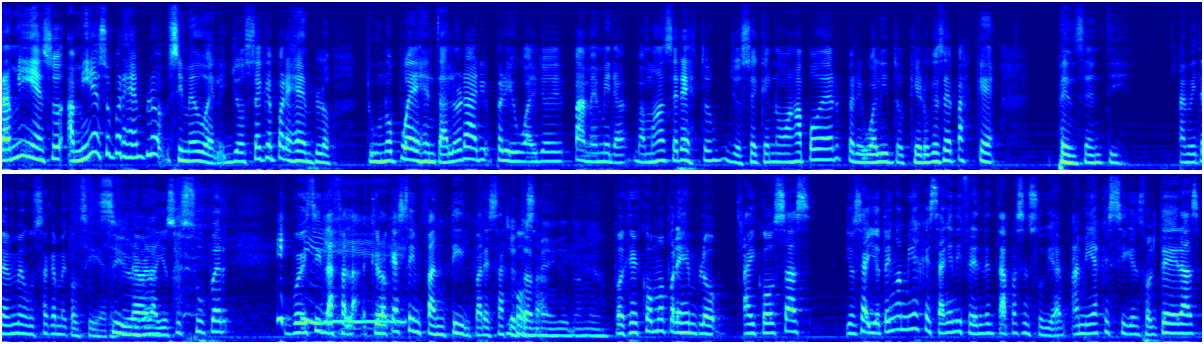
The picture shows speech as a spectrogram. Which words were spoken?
para mí eso, a mí eso, por ejemplo, sí me duele. Yo sé que, por ejemplo, tú no puedes en tal horario, pero igual yo, Pame, mira, vamos a hacer esto. Yo sé que no vas a poder, pero igualito, quiero que sepas que pensé en ti. A mí también me gusta que me consideren. Sí, la ¿verdad? verdad, yo soy súper, voy a decir, la creo que es infantil para esas Yo cosas. también, yo también. Porque es como, por ejemplo, hay cosas, yo, o sea, yo tengo amigas que están en diferentes etapas en su vida, amigas que siguen solteras,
